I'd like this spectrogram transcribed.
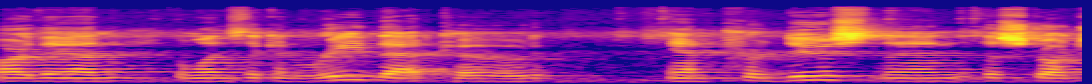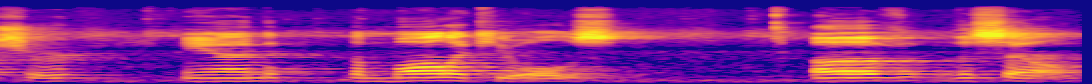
are then the ones that can read that code and produce then the structure and the molecules of the cell.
